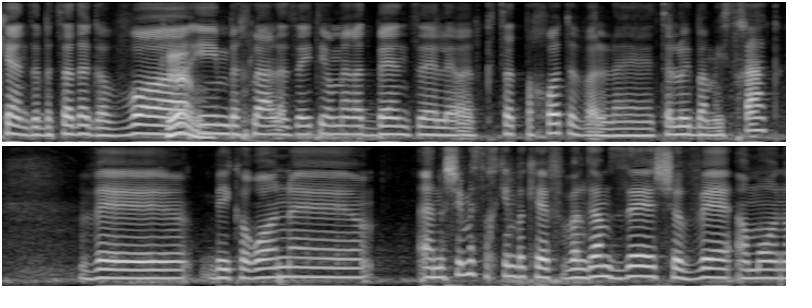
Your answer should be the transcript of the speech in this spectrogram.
כן, זה בצד הגבוה, כן. אם בכלל, אז הייתי אומרת בין זה לקצת פחות, אבל uh, תלוי במשחק. ובעיקרון, uh, אנשים משחקים בכיף, אבל גם זה שווה המון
